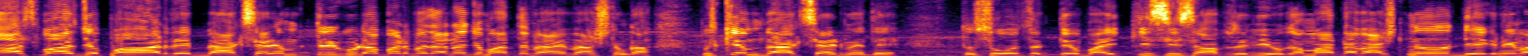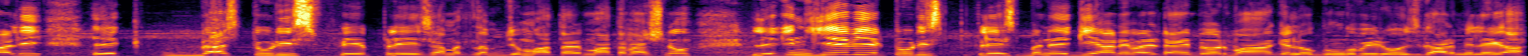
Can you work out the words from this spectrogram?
आसपास जो पहाड़ थे बैक साइड हम त्रिकुटा पर्वत है ना जो माता वैष्णो का उसके हम बैक साइड में थे। तो सोच सकते हो भाई किस हिसाब से भी होगा। माता वैष्णो देखने वाली एक बेस्ट टूरिस्ट प्लेस है मतलब जो माता माता वैष्णो। लेकिन ये भी एक टूरिस्ट प्लेस बनेगी आने वाले टाइम पे और वहाँ के लोगों को भी रोज़गार मिलेगा।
